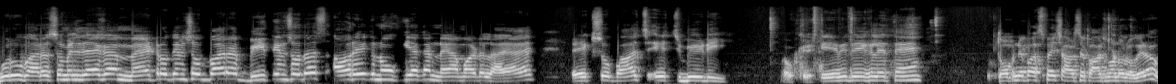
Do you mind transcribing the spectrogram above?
गुरु 1200 मिल जाएगा मेट्रो 312 बी 310 और एक नोकिया का नया मॉडल आया है 105 एच बी डी। ओके। ये भी देख लेते हैं। तो अपने पास में चार से पाँच मॉडल हो गए ना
